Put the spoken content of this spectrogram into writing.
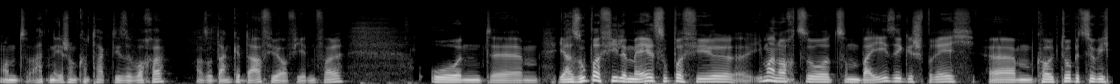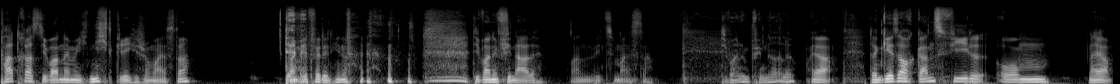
und hatten eh schon Kontakt diese Woche. Also danke dafür auf jeden Fall. Und ähm, ja, super viele Mails, super viel, äh, immer noch zu, zum Baesi-Gespräch. Ähm, Korrektur bezüglich Patras, die waren nämlich nicht griechischer Meister. Danke für den Hinweis. die waren im Finale, waren Vizemeister. Die waren im Finale. Ja, dann geht es auch ganz viel um, naja,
